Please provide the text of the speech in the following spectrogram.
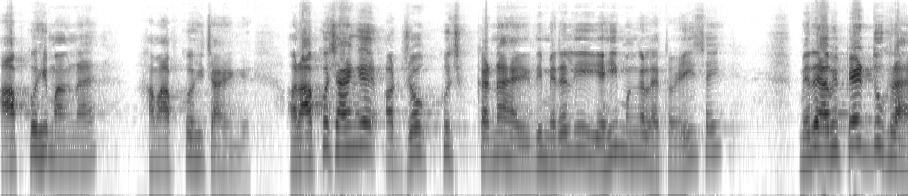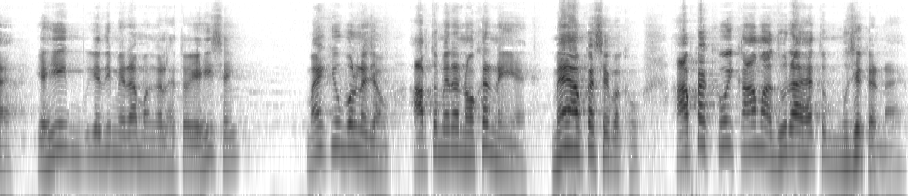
आपको ही मांगना है, हम आपको ही चाहेंगे। और आपको चाहेंगे और जो कुछ करना है, यदि मेरे लिए यही मंगल है तो यही सही। मेरे अभी पेट दुख रहा है, यही यदि मेरा मंगल है तो यही सही। मैं क्यों बोलने जाऊँ? आप तो मेरा नौकर नहीं है, मैं आपका सेवक हूँ। आपका कोई काम अधूरा है तो मुझे करना है।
